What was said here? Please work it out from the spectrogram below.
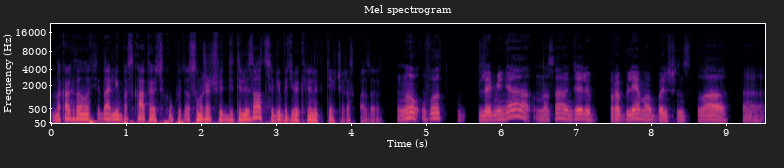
Но как-то оно всегда либо скатывается в какую-то сумасшедшую детализацию, либо тебе клиник текче рассказывают. Ну, вот для меня, на самом деле, проблема большинства э,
